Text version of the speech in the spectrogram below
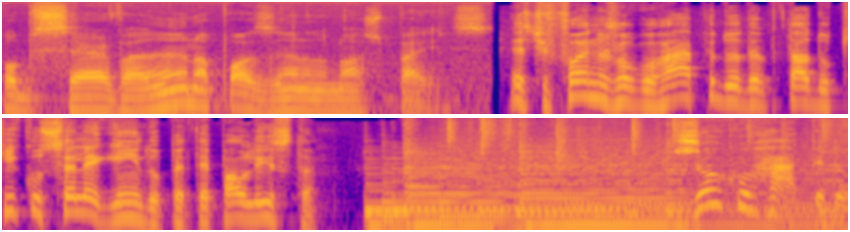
observa ano após ano no nosso país. Este foi no Jogo Rápido o deputado Kiko Seleguin, do PT Paulista. Jogo Rápido.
